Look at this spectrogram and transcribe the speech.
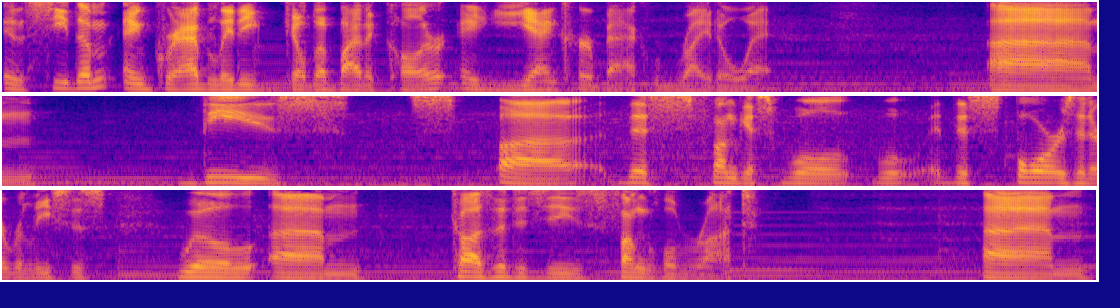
and see them and grab Lady Gilda by the collar and yank her back right away. Um, these uh this fungus will will the spores that it releases will um cause the disease fungal rot. Um,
